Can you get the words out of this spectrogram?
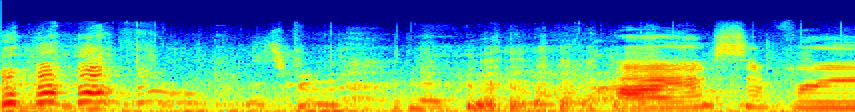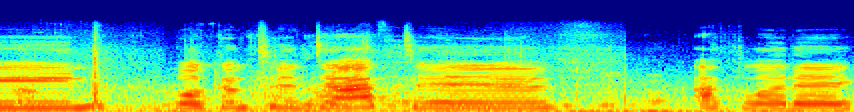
That's good. Hi, I'm Sabrine. Welcome to Adaptive Athletics.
